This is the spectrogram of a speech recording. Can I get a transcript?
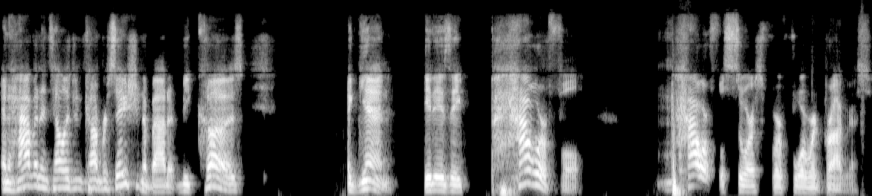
and have an intelligent conversation about it because again, it is a powerful powerful source for forward progress.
